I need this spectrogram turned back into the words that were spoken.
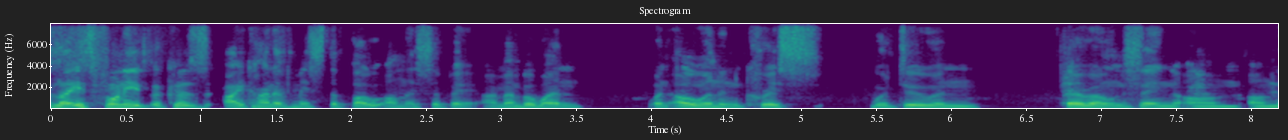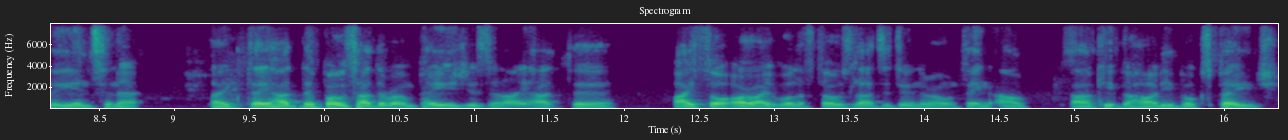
like it's funny because I kind of missed the boat on this a bit. I remember when when Owen and Chris were doing their own thing on on the internet. Like they had they both had their own pages and I had the I thought, all right, well if those lads are doing their own thing, I'll I'll keep the Hardy Bucks page.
